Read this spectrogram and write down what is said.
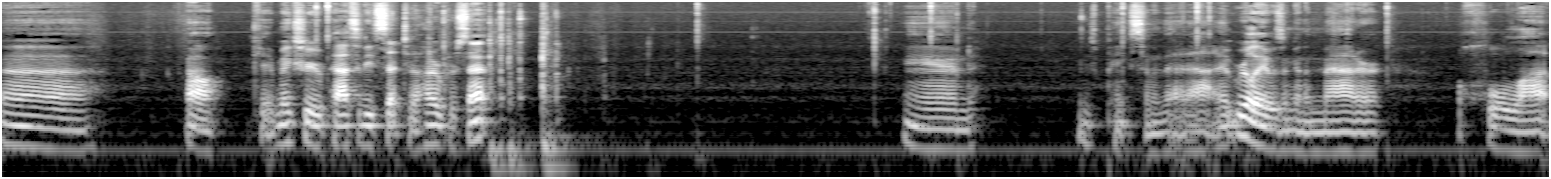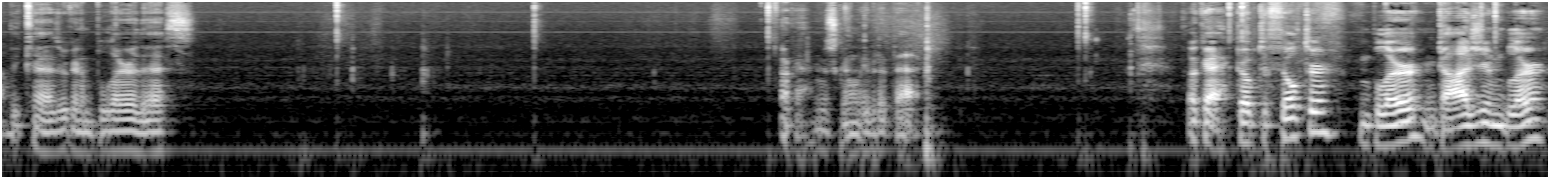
Uh, oh, okay. Make sure your opacity is set to 100%. And just paint some of that out. It really wasn't going to matter a whole lot because we're going to blur this. Okay, I'm just going to leave it at that. Okay, go up to Filter, Blur, Gaussian Blur.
